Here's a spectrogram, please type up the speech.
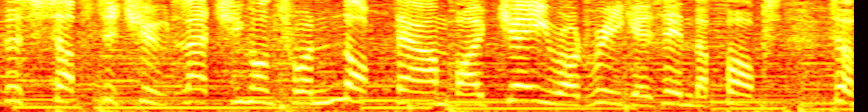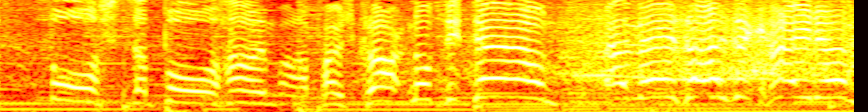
the substitute, latching onto a knockdown by Jay Rodriguez in the box to force the ball home. Our post Clark knobs it down, and there's Isaac Hayden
